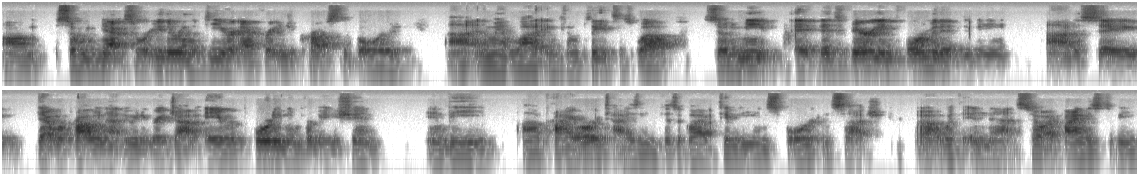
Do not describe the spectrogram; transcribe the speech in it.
Um, so we're either in the D or F range across the board, uh, and then we have a lot of incompletes as well. So to me, it, it's very informative to me uh, to say that we're probably not doing a great job. A reporting information, and B uh, prioritizing physical activity and sport and such within that. So I find this to be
